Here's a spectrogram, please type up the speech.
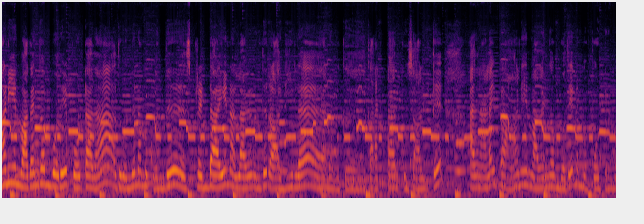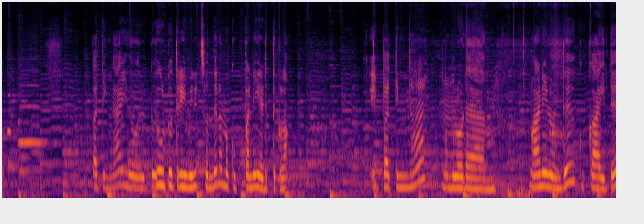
ஆனியன் வதங்கும் போதே போட்டால் தான் அது வந்து நமக்கு வந்து ஸ்ப்ரெட் ஆகி நல்லாவே வந்து ராகியில் நமக்கு கரெக்டாக இருக்கும் சால்ட்டு அதனால் இப்போ ஆனியன் வதங்கும் போதே நம்ம போட்டுருணும் பார்த்திங்கன்னா இதை ஒரு டூ டு த்ரீ மினிட்ஸ் வந்து நம்ம குக் பண்ணி எடுத்துக்கலாம். இப்போ பார்த்திங்கன்னா நம்மளோட ஆனியன் வந்து குக் ஆகிட்டு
